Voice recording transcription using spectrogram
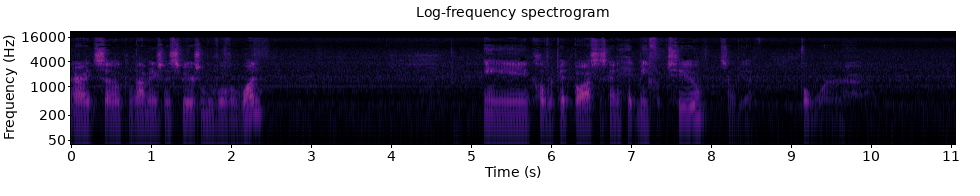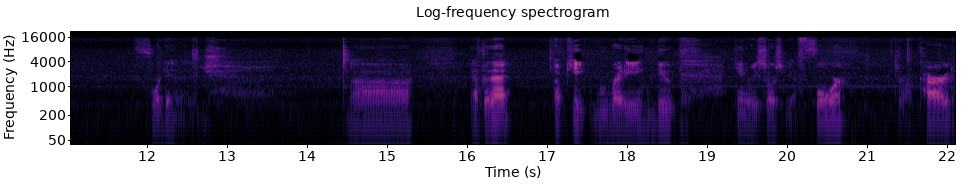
All right, so conglomeration of spheres will move over one. And Clover Pit boss is going to hit me for two, so I'll be at four. Four damage. Uh, after that, upkeep, ready, Duke. Gain a resource, we have four. Draw a card.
